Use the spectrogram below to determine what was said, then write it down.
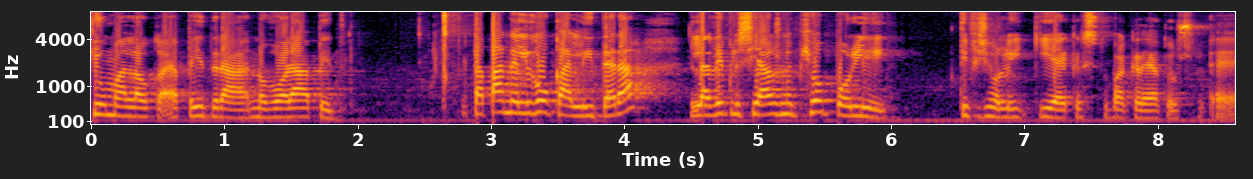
Humalog, Apidra, Novorapid, τα πάνε λίγο καλύτερα, δηλαδή πλησιάζουν πιο πολύ τη φυσιολογική έκρηση του πακρέατος ε,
